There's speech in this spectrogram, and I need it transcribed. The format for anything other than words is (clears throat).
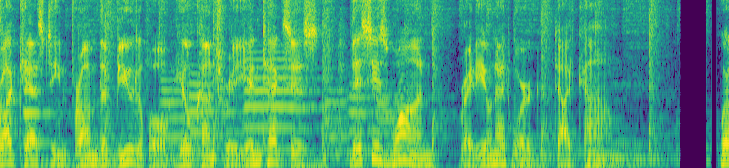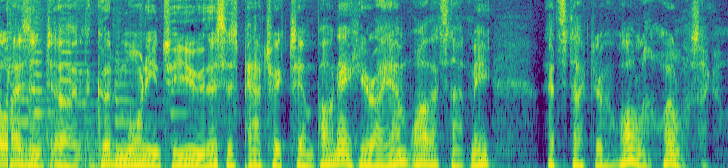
Broadcasting from the beautiful Hill Country in Texas, this is one radionetwork.com. Well, pleasant uh, good morning to you. This is Patrick Timpone. Here I am. Well, that's not me. That's Dr. Hold on, hold on a second.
